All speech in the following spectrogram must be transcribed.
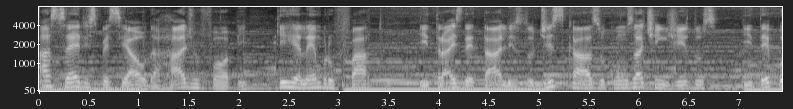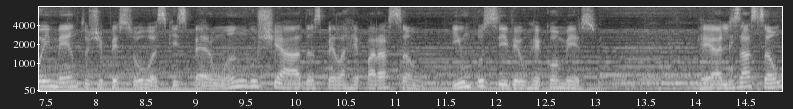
A série especial da Rádio FOP que relembra o fato e traz detalhes do descaso com os atingidos e depoimentos de pessoas que esperam angustiadas pela reparação e um possível recomeço. Realização:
